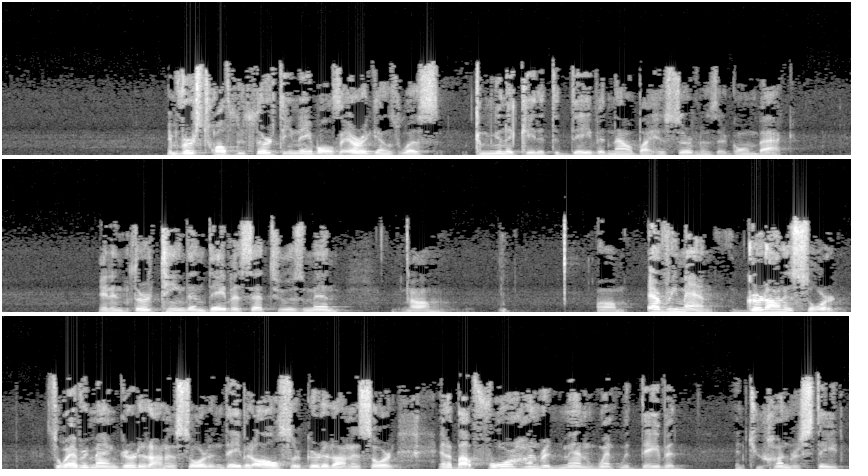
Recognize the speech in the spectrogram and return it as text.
in verse 12 through 13, Nabal's arrogance was communicated to David now by his servants. They're going back. And in 13, then David said to his men, um, um, every man gird on his sword. So every man girded on his sword, and David also girded on his sword. And about 400 men went with David, and 200 stayed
